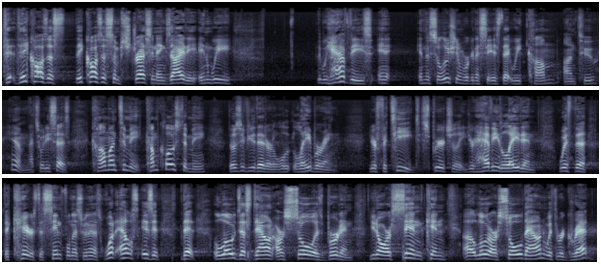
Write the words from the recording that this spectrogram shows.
they cause us, they cause us some stress and anxiety, and we, we have these, and, and the solution we're going to see is that we come unto Him. That's what He says. Come unto me. Come close to me. Those of you that are laboring, you're fatigued spiritually, you're heavy laden with the, the cares, the sinfulness within us. What else is it that loads us down? Our soul is burdened. You know, our sin can uh, load our soul down with regret.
